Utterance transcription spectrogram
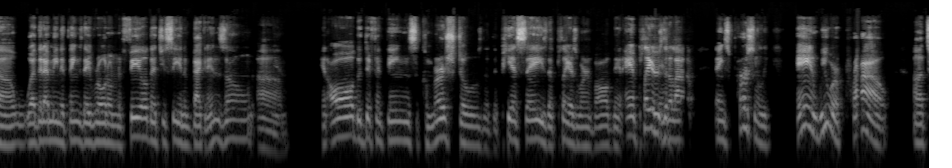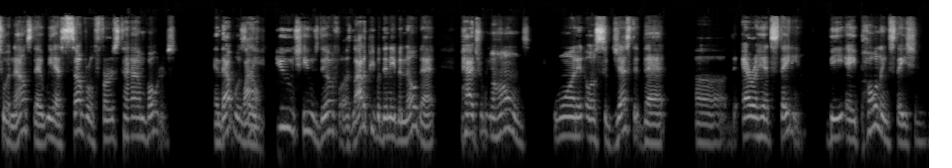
uh, whether that mean the things they wrote on the field that you see in the back of the end zone, um, and all the different things, commercials, the, the PSAs that players were involved in, and players yeah. did a lot of things personally. And we were proud uh, to announce that we had several first time voters. And that was wow. a huge, huge deal for us. A lot of people didn't even know that. Patrick Mahomes wanted or suggested that uh, the Arrowhead Stadium be a polling station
